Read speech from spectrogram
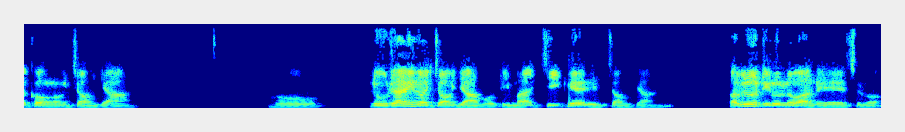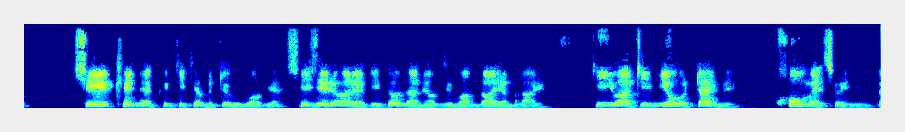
အကုန်လုံးကြောင်းကြဟိုလူတိုင်းတော့ကြောင်းကြမို့ဒီမှာအကြီးကဲတွေကြောင်းကြဘာဖြစ်လို့ဒီလိုလုပ်ရလဲဆိုတော့ရှေးခေတ်နဲ့ဒီခေတ်မတူဘူးပေါ့ဗျာရှေးရှေးတုန်းကလည်းဒီသုတ်တန်တွေဘယ်သူမှမတော်ရမလားဒီရွာဒီမြို့ကိုတိုက်မယ် ခိုးမယ်ဆိုရင်တ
